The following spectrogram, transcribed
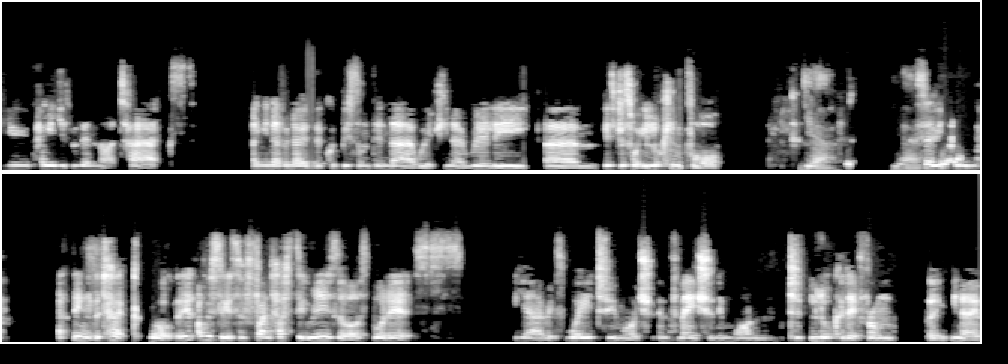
few pages within that text. And you never know, there could be something there which, you know, really um, is just what you're looking for. Yeah. Yeah. So, yeah, I think the textbook, it, obviously, it's a fantastic resource, but it's yeah, it's way too much information in one to look at it from you know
